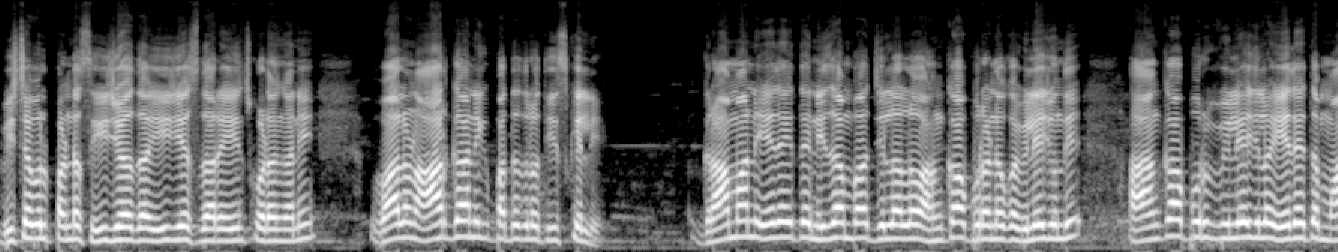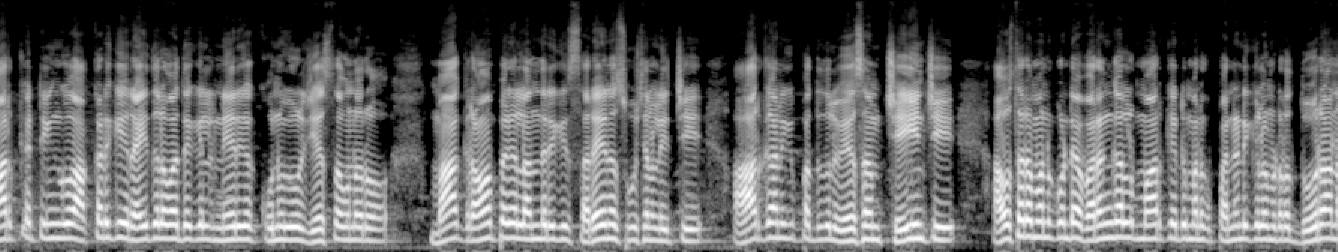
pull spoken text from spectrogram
వెజిటబుల్ పంటస్ ఈజీ ఈజీఎస్ ద్వారా వేయించుకోవడం కానీ వాళ్ళను ఆర్గానిక్ పద్ధతిలో తీసుకెళ్ళి గ్రామాన్ని ఏదైతే నిజామాబాద్ జిల్లాలో అంకాపూర్ అనే ఒక విలేజ్ ఉంది ఆ అంకాపూర్ విలేజ్లో ఏదైతే మార్కెటింగ్ అక్కడికి రైతుల వద్దకి వెళ్ళి నేరుగా కొనుగోలు చేస్తూ ఉన్నారో మా గ్రామ ప్రజలందరికీ సరైన సూచనలు ఇచ్చి ఆర్గానిక్ పద్ధతులు వ్యవసాయం చేయించి అవసరం అనుకుంటే వరంగల్ మార్కెట్ మనకు పన్నెండు కిలోమీటర్ల దూరాన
